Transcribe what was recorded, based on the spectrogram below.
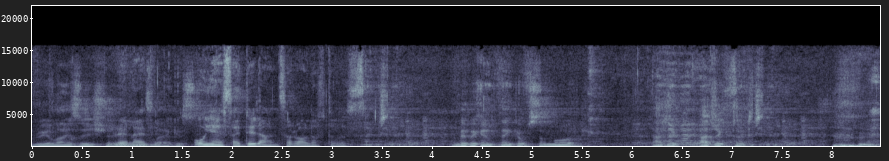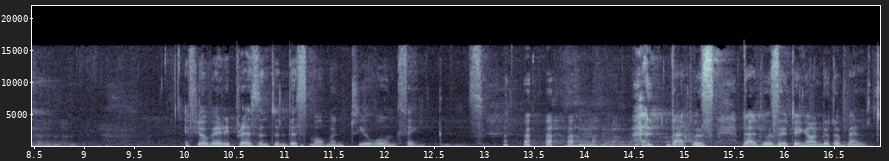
Realization, Realization. and legacy. Oh yes, I did answer all of those. Actually. Maybe I can think of some more adjectives. if you're very present in this moment, you won't think. Mm. that was that was hitting under the belt.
